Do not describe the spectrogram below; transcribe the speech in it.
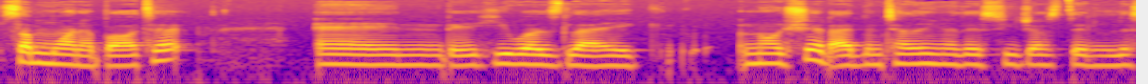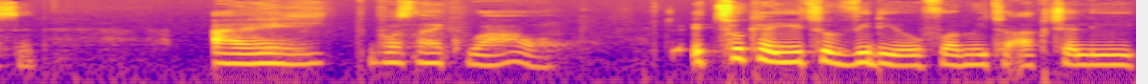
someone about it, and he was like, no shit, I've been telling you this, you just didn't listen. I was like, wow. It took a YouTube video for me to actually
